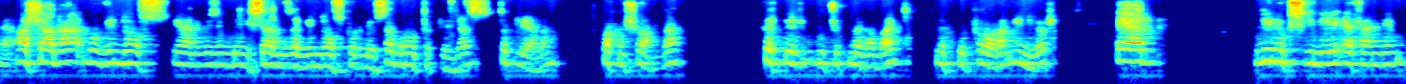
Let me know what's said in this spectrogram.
E, aşağıda bu Windows yani bizim bilgisayarımızda Windows kuruluysa bunu tıklayacağız. Tıklayalım. Bakın şu anda 41.5 megabaytlık bir program iniyor. Eğer Linux gibi efendim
